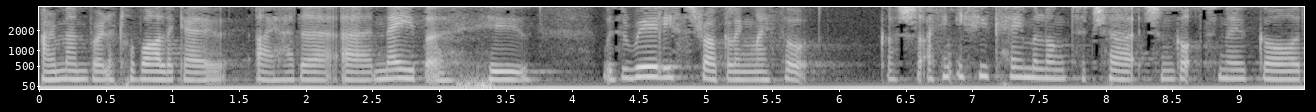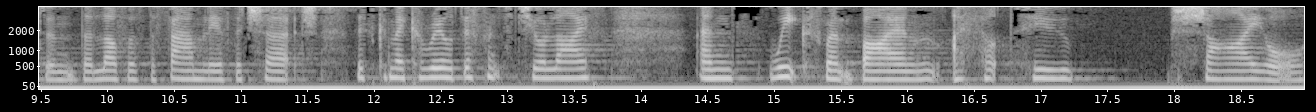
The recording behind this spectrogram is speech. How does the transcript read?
I remember a little while ago, I had a, a neighbour who was really struggling and I thought, gosh, I think if you came along to church and got to know God and the love of the family of the church, this could make a real difference to your life. And weeks went by and I felt too shy or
